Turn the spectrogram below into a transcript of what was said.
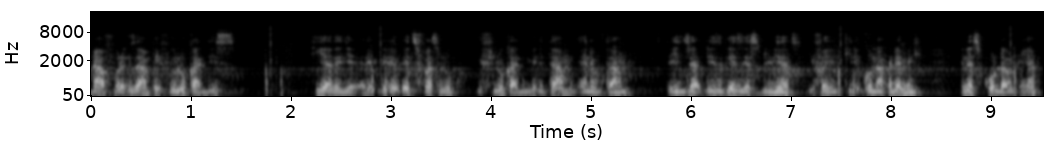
Now for example if you look at this here the, let's first look. If you look at mid-term end of term these guys just do that if i click on academic and i scroll down here.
